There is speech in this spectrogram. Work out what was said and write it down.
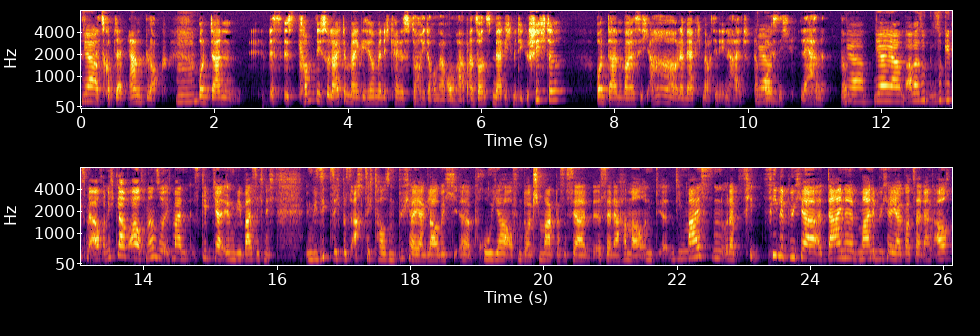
Ja. Jetzt kommt der Lernblock. Mhm. Und dann es, es kommt nicht so leicht in mein Gehirn, wenn ich keine Story darum herum habe. Ansonsten merke ich mir die Geschichte und dann weiß ich, ah, und dann merke ich mir auch den Inhalt. Da ja. brauche ich es nicht lernen. Ne? Ja, ja, ja, aber so, so geht es mir auch. Und ich glaube auch, ne, so, ich meine, es gibt ja irgendwie, weiß ich nicht, irgendwie 70.000 bis 80.000 Bücher ja, glaube ich, äh, pro Jahr auf dem deutschen Markt. Das ist ja, ist ja der Hammer. Und äh, die meisten oder viel, viele Bücher, deine, meine Bücher ja Gott sei Dank auch,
